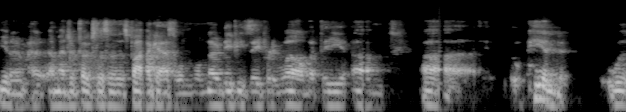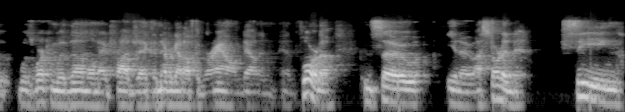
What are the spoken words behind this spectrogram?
you know. I imagine folks listening to this podcast will, will know DPZ pretty well. But the um, uh, he had w- was working with them on a project that never got off the ground down in, in Florida, and so you know I started seeing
